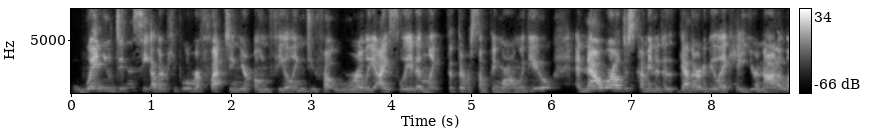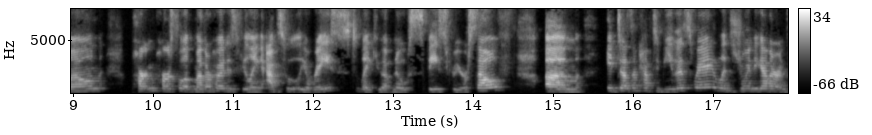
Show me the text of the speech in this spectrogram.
when you didn't see other people reflecting your own feelings, you felt really isolated and like that there was something wrong with you. And now we're all just coming together to be like, hey, you're not alone. Part and parcel of motherhood is feeling absolutely erased, like you have no space for yourself. Um, it doesn't have to be this way. Let's join together and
